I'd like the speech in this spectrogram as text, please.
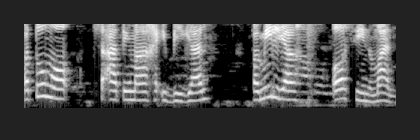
patungo sa ating mga kaibigan, pamilya o sino man.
